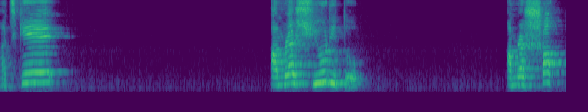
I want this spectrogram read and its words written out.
আজকে আমরা শিওরিত, আমরা শক্ট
